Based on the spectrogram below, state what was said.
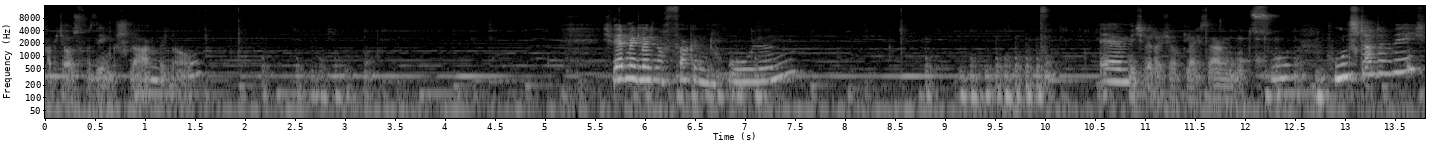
Habe ich aus Versehen geschlagen, genau. Ich werde mir gleich noch Fackeln holen. Ähm, ich werde euch auch gleich sagen, wozu. Huhn stand im Weg.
